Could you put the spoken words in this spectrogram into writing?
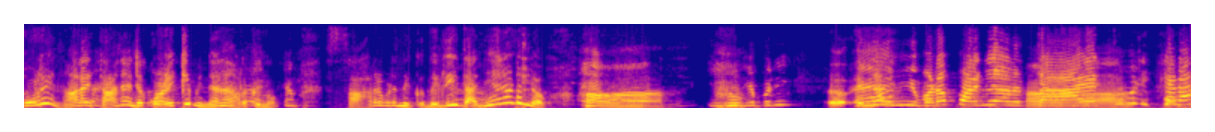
കുറെ നാളെ താൻ എന്റെ കുഴയ്ക്ക് പിന്നെ നടക്കുന്നു. സാർ ഇവിടെ നിൽക്കുന്നില്ല ഈ തന്നെയാണല്ലോ ഇവിടെ പറഞ്ഞാണ്. താഴത്ത് പിടിക്കടാ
